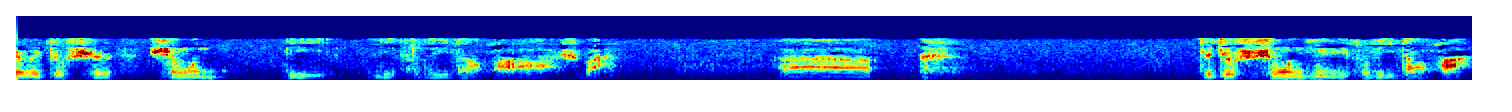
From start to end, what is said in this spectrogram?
这个就是《声闻地》里头的一段话啊，是吧？啊，这就是《声闻地》里头的一段话。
